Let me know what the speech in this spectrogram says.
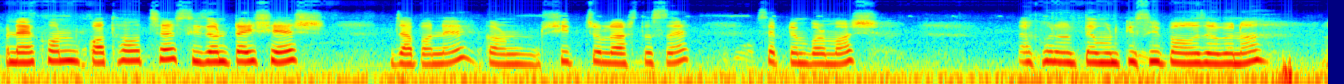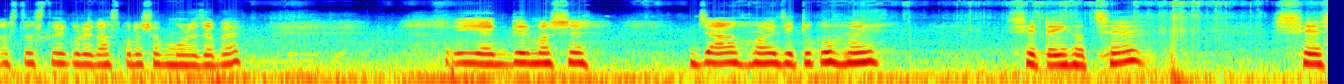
মানে এখন কথা হচ্ছে সিজনটাই শেষ জাপানে, কারণ শীত চলে আসতেছে সেপ্টেম্বর মাস। এখন আর তেমন কিছুই পাওয়া যাবে না। আস্তে আস্তে করে গাছপালা সব মরে যাবে। এই এক দেড় মাসে যা হয়, যেটুকু হয়, সেটাই হচ্ছে শেষ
